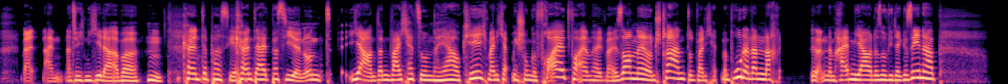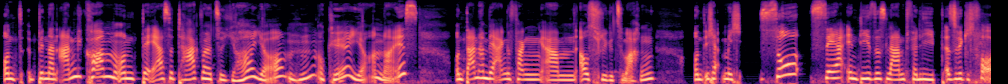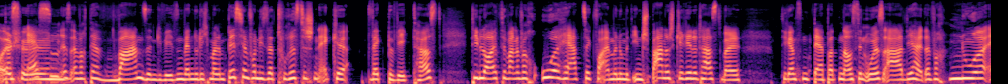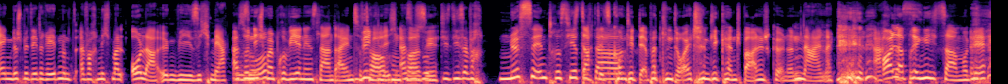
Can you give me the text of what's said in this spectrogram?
nein, natürlich nicht jeder, aber hm, Könnte passieren. könnte halt passieren. Und ja, und dann war ich halt so, naja, okay, ich meine, ich habe mich schon gefreut, vor allem halt, weil Sonne und Strand und weil ich halt meinen Bruder dann nach einem halben Jahr oder so wieder gesehen habe. Und bin dann angekommen und der erste Tag war halt so, ja, ja, mhm, okay, ja, nice. Und dann haben wir angefangen, ähm, Ausflüge zu machen. Und ich habe mich so sehr in dieses Land verliebt. Also wirklich, Voll das schön. Essen ist einfach der Wahnsinn gewesen, wenn du dich mal ein bisschen von dieser touristischen Ecke wegbewegt hast. Die Leute waren einfach urherzig, vor allem wenn du mit ihnen Spanisch geredet hast, weil die ganzen Depperten aus den USA, die halt einfach nur Englisch mit denen reden und einfach nicht mal Olla irgendwie sich merken. Also so. nicht mal probieren, ins Land einzutauchen Wirklich, also quasi. so, die, die ist einfach Nüsse interessiert. ich dachte, da. jetzt kommt die depperten Deutschen, die kein Spanisch können. Nein, okay. Ach, Olla bringe ich zusammen, okay?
